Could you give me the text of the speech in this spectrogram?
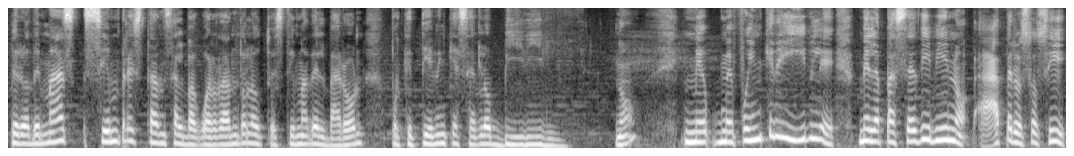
Pero además siempre están salvaguardando la autoestima del varón porque tienen que hacerlo viril, ¿no? Me, me fue increíble, me la pasé divino. Ah, pero eso sí,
